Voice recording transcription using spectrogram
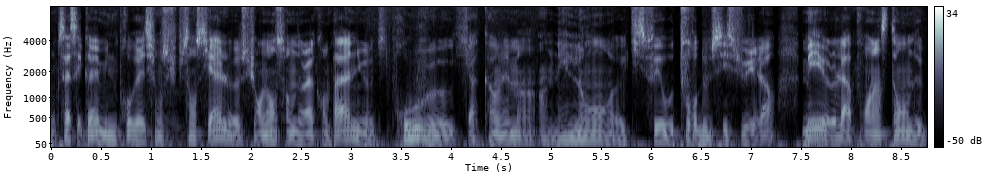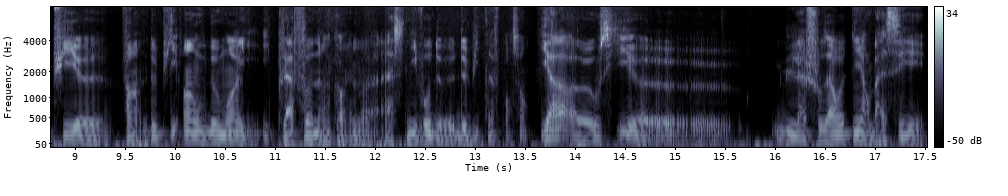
Donc ça, c'est quand même une progression substantielle euh, sur l'ensemble de la campagne qui prouve qu'il y a quand même un, élan qui se fait autour de ces sujets-là. Mais là, pour l'instant, depuis, enfin, depuis un ou deux mois, il, plafonne hein, quand même à ce niveau de, de 8-9%. Il y a aussi la chose à retenir, bah, c'est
